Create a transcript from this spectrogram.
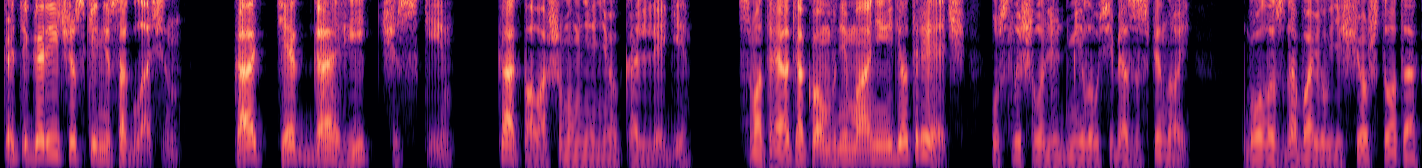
Категорически не согласен. Категорически. Как, по вашему мнению, коллеги? Смотря о каком внимании идет речь, услышала Людмила у себя за спиной. Голос добавил еще что-то,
